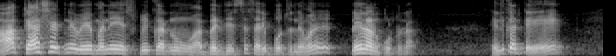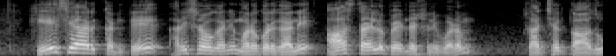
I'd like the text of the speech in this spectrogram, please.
ఆ క్యాసెట్ని వేయమని స్పీకర్ను అభ్యర్థిస్తే సరిపోతుందేమో అని నేను అనుకుంటున్నా. ఎందుకంటే కేసీఆర్ కంటే హరీష్ రావు కానీ మరొకరు కానీ ఆ స్థాయిలో ప్రజెంటేషన్ ఇవ్వడం సాధ్యం కాదు.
